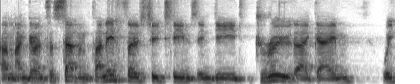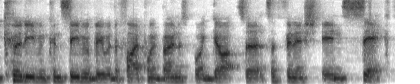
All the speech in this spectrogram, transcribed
um, and go into seventh. And if those two teams indeed drew their game, we could even conceivably, with the five point bonus point, go up to, to finish in sixth,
